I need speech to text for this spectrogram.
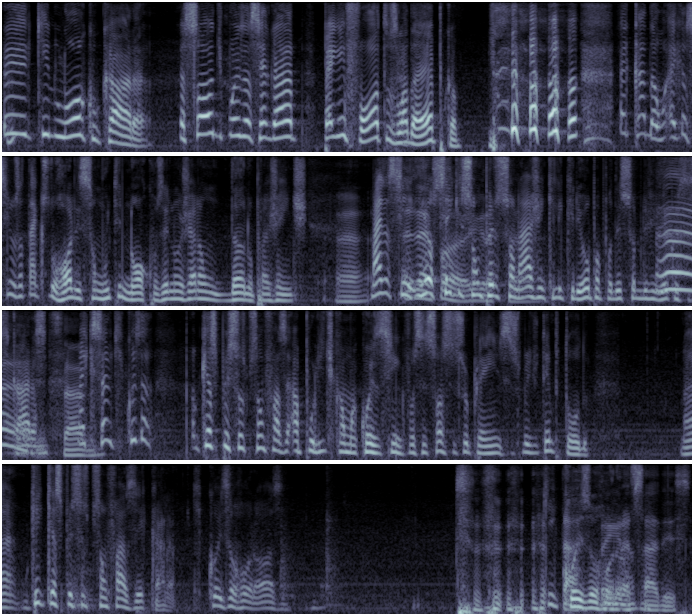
Ei, que louco, cara. É só depois assim, a galera peguem fotos lá da época. é cada um. É que assim, os ataques do Hollis são muito inócuos, eles não geram dano pra gente. É. Mas assim, Mas e é, eu sei pô, que isso é um personagem que ele criou pra poder sobreviver com esses É, caras. Mas que sabe que coisa. O que as pessoas precisam fazer? A política é uma coisa assim que você só se surpreende, se surpreende o tempo todo. Né? O que, que as pessoas precisam fazer, cara? Que coisa horrorosa. que Tá, coisa foi horrorosa. engraçado isso.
